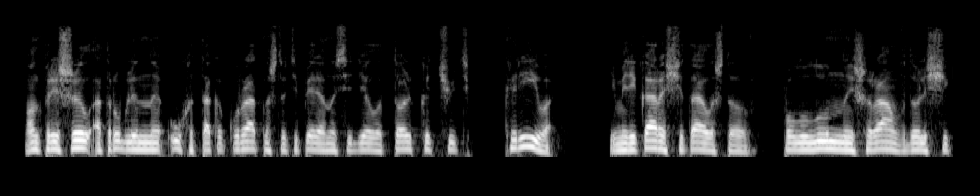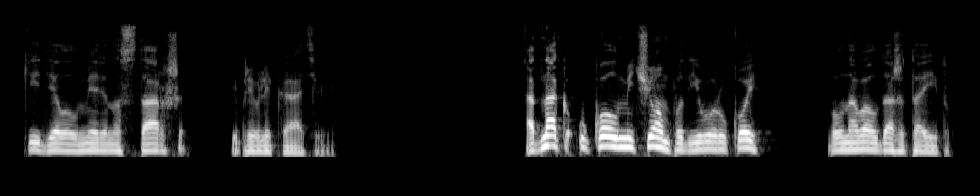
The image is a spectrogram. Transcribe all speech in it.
Он пришил отрубленное ухо так аккуратно, что теперь оно сидело только чуть криво, и Мерикара считала, что полулунный шрам вдоль щеки делал Мерина старше и привлекательней. Однако укол мечом под его рукой волновал даже Таиту.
